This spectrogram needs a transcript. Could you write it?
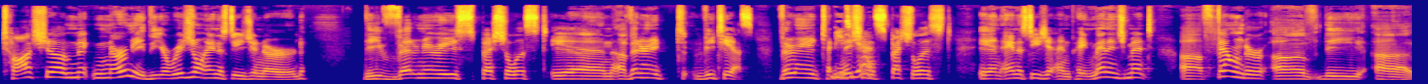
Tasha McNerney, the original anesthesia nerd the veterinary specialist in uh, veterinary t- VTS, veterinary technician VTS. specialist in anesthesia and pain management, uh, founder of the uh,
